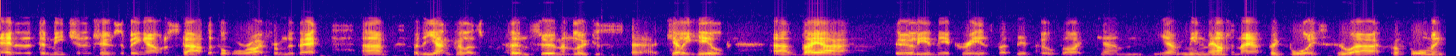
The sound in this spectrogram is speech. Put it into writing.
added a dimension in terms of being able to start the football right from the back. Um, but the young fellas, Finn Surman, Lucas uh, Kelly-Heald, uh, they are early in their careers, but they're built like um, you know Men Mountain. They are big boys who are performing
